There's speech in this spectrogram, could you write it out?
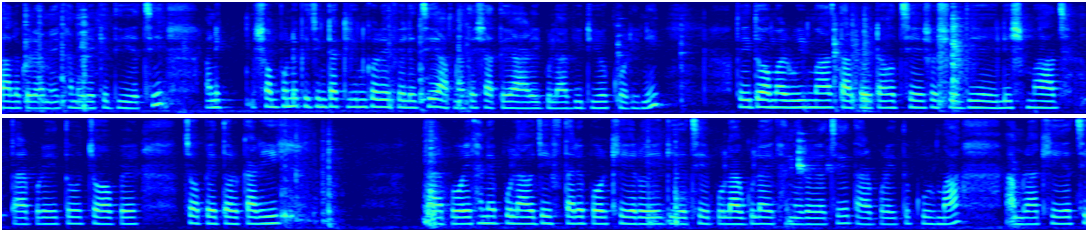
ভালো করে আমি এখানে রেখে দিয়েছি। মানে সম্পূর্ণ কিচেনটা ক্লিন করে ফেলেছি, আপনাদের সাথে আর এগুলা ভিডিও করিনি। তো এই তো আমার রুই মাছ, তারপরে এটা হচ্ছে শস্য দিয়ে ইলিশ মাছ, তারপরে তো চপের চপের তরকারি, তারপর এখানে পোলাও, যে ইফতারের পর খেয়ে রয়ে গিয়েছে, পোলাওগুলো এখানে রয়েছে, তারপরে তো কুরমা আমরা খেয়েছি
